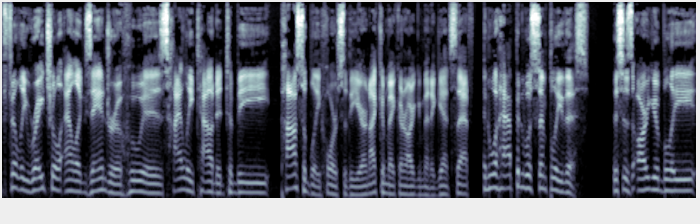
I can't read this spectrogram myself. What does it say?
filly Rachel Alexandra, who is highly touted to be possibly horse of the year, and I can make an argument against that. And what happened was simply this this is arguably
